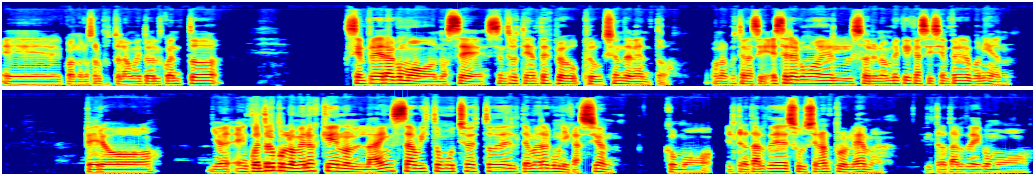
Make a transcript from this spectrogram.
eh, cuando nosotros postulamos y todo el cuento, siempre era como, no sé, centro estudiantes producción de eventos, una cuestión así. Ese era como el sobrenombre que casi siempre le ponían. Pero yo encuentro por lo menos que en online se ha visto mucho esto del tema de la comunicación, como el tratar de solucionar problemas, el tratar de como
